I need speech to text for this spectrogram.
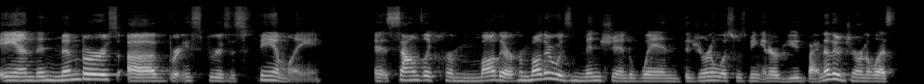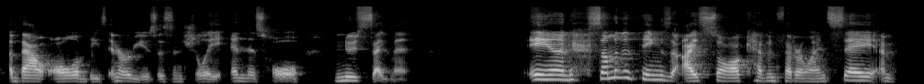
and then members of Britney Spears' family. And it sounds like her mother, her mother was mentioned when the journalist was being interviewed by another journalist about all of these interviews, essentially, in this whole news segment. And some of the things that I saw Kevin Federline say, I'm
